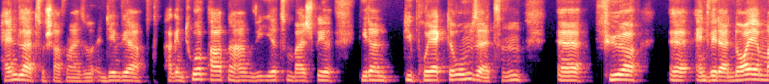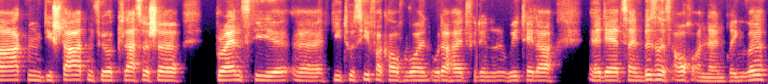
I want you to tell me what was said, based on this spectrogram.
Händler zu schaffen. Also indem wir Agenturpartner haben, wie ihr zum Beispiel, die dann die Projekte umsetzen äh, für äh, entweder neue Marken, die starten für klassische Brands, die äh, D2C verkaufen wollen oder halt für den Retailer, äh, der jetzt sein Business auch online bringen will.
